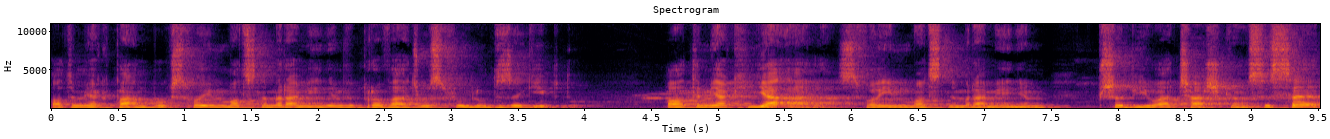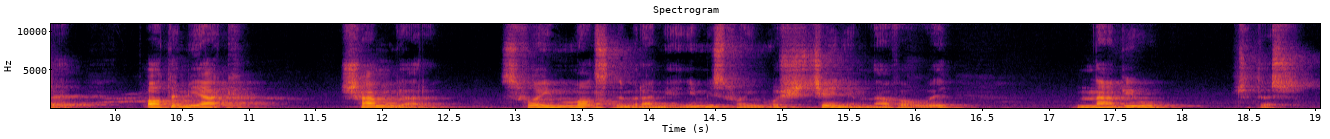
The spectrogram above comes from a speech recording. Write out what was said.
o tym, jak Pan Bóg swoim mocnym ramieniem wyprowadził swój lud z Egiptu. O tym, jak Jaar swoim mocnym ramieniem przebiła czaszkę Sysery. O tym, jak Szamgar swoim mocnym ramieniem i swoim ościeniem na woły nabił, czy też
